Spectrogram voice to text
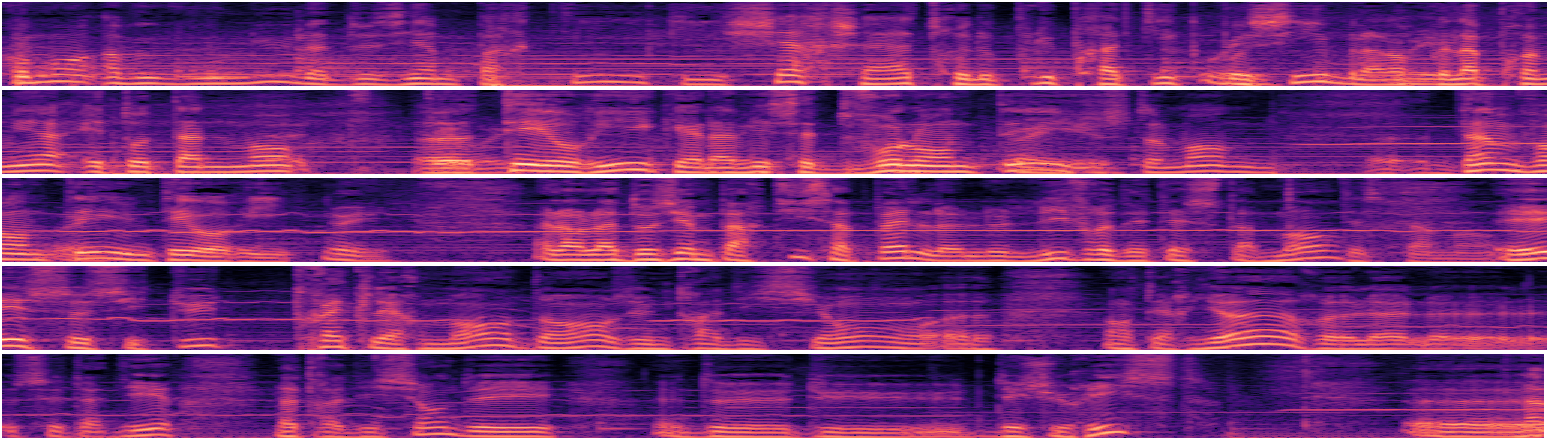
Comment avez-vous lu la deuxième partie qui cherche à être le plus pratique possible, alors que la première est totalement euh, théorique, Elle avait cette volonté justement euh, d'inventer une théorie. Alors la deuxième partie s'appelle le livre des testaments. Et se situe très clairement dans une tradition euh, antérieure, c'est-à-dire la tradition des, des juristes. Euh,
